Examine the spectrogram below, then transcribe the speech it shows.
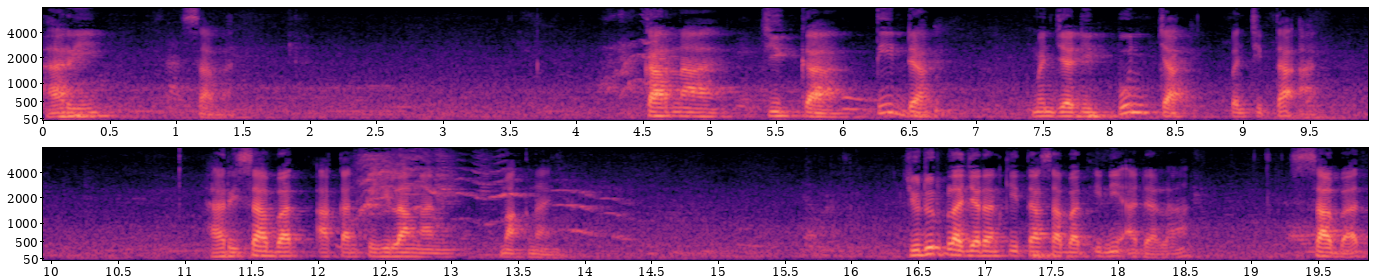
hari sabat. Karena jika tidak menjadi puncak penciptaan, hari Sabat akan kehilangan maknanya. Judul pelajaran kita Sabat ini adalah Sabat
